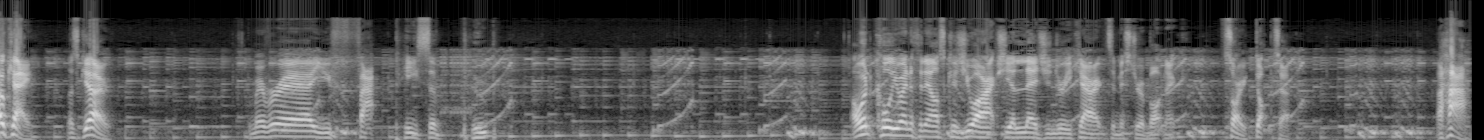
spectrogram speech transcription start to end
Okay, let's go. Come over here, you fat piece of poop. I wouldn't call you anything else because you are actually a legendary character, Mr. Robotnik. Sorry, Doctor. Aha!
